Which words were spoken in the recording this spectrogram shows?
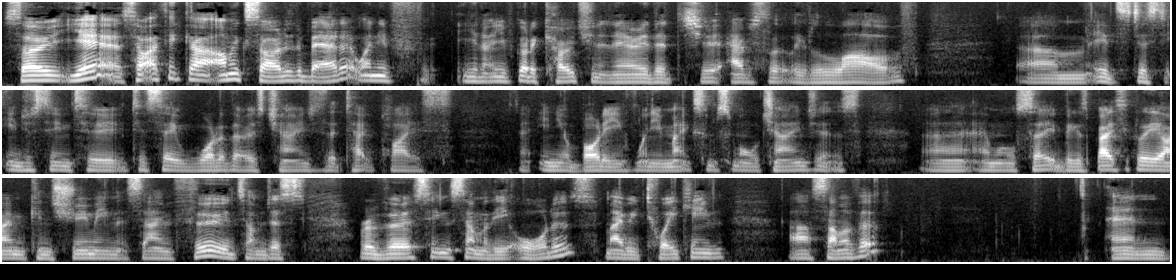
So yeah, so I think uh, I'm excited about it. When you've you know you've got a coach in an area that you absolutely love, um, it's just interesting to, to see what are those changes that take place uh, in your body when you make some small changes. Uh, and we'll see because basically I'm consuming the same foods, I'm just reversing some of the orders, maybe tweaking uh, some of it. And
